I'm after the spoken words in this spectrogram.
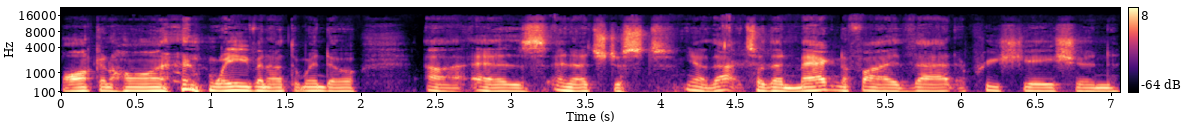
honking horn and waving out the window uh, as and that's just you know that so then magnify that appreciation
